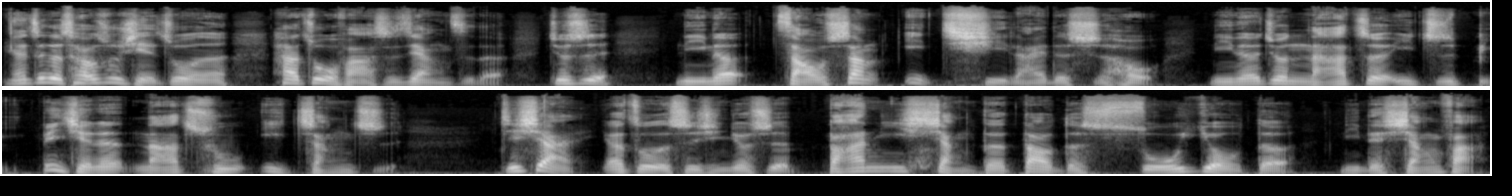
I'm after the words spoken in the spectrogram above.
那这个超速写作呢，它的做法是这样子的，就是你呢早上一起来的时候。你呢就拿着一支笔，并且呢拿出一张纸，接下来要做的事情就是把你想得到的所有的你的想法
